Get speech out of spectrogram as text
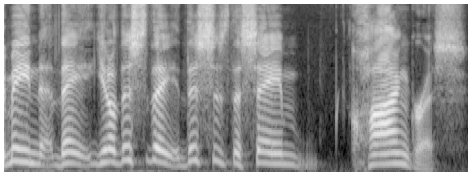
You mean they? You know, this is the this is the same Congress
